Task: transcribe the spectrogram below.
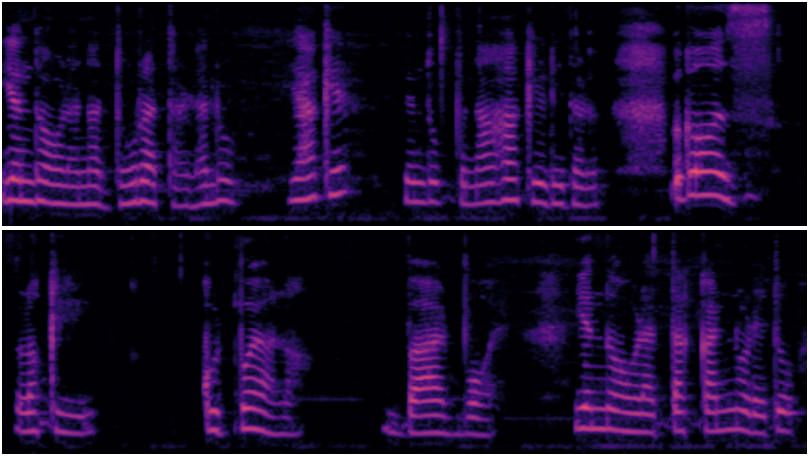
ಎಂದು ಅವಳನ್ನು ದೂರ ತಳ್ಳಲು. ಯಾಕೆ? ಎಂದು ಪುನಃ ಕೇಳಿದಳು. ಬಿಕಾಸ್ ಲಕ್ಕಿ ಗುಡ್ ಬಾಯ್ ಅಲ್ಲ? ಬ್ಯಾಡ್ ಬಾಯ್ ಎಂದು ಅವಳತ್ತ ಕಣ್ಣೊಡೆದು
